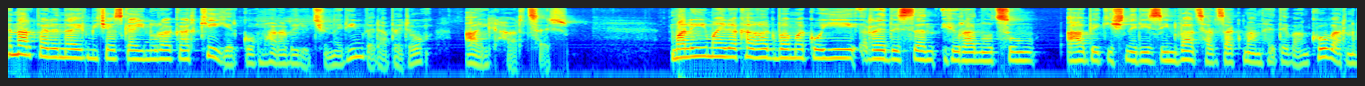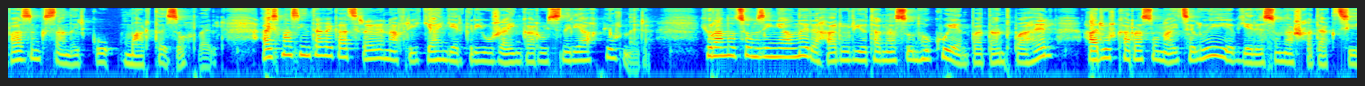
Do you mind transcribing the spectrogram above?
քննարկվել է նաև միջազգային ուրակարգի երկկողմ հարաբերություններին վերաբերող այլ հարցեր Մալիի մայրաքաղաք Բամակոյի Ռեդիսոն հյուրանոցում ահաբեկիչների զինված հարձակման հետևանքով առնվազն 22 մարդ է զոհվել։ Այս մասին տեղեկացրել են աֆրիկյան երկրի ուժային կառույցների աղբյուրները։ Հյուրանոցում զինյալները 170 հոգու են պատանդ պահել 140 այցելուի եւ 30 աշխատակցի։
